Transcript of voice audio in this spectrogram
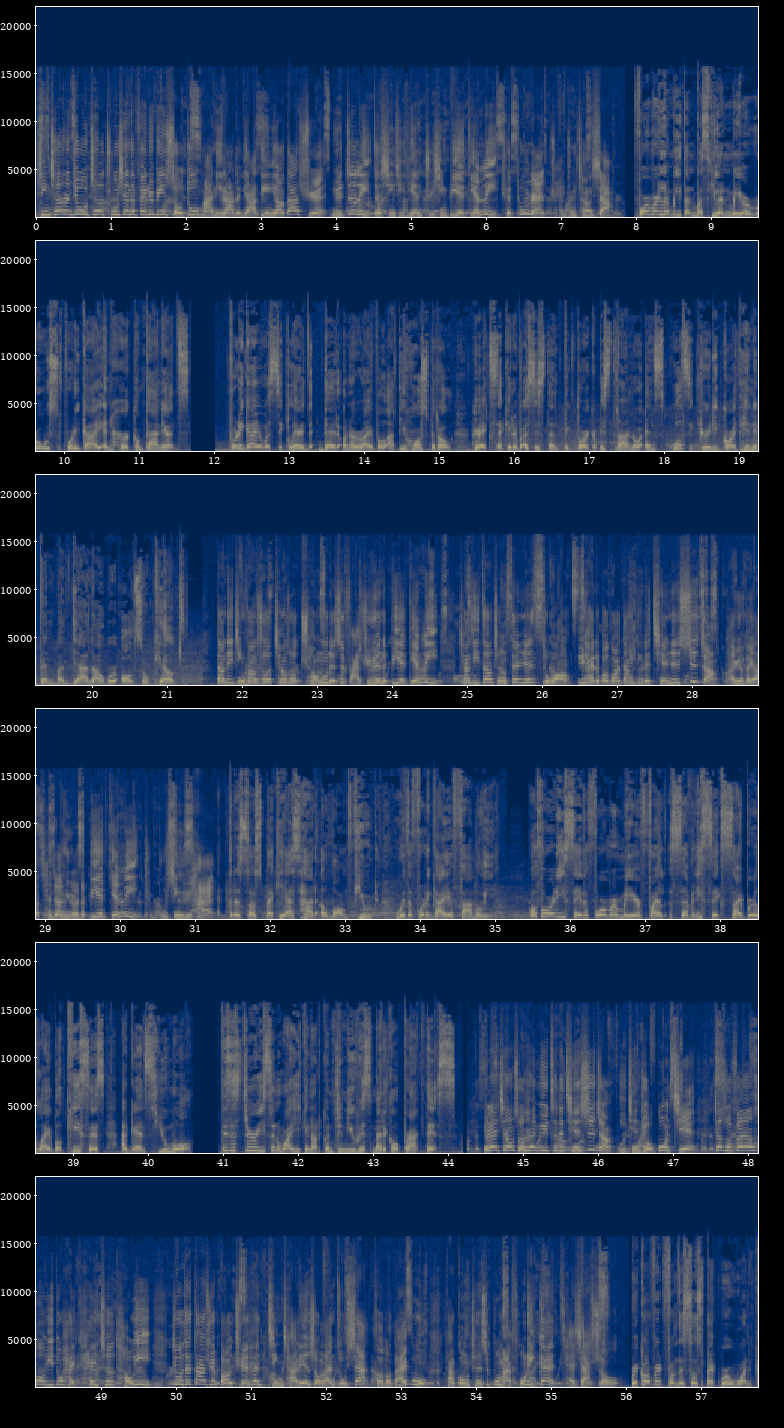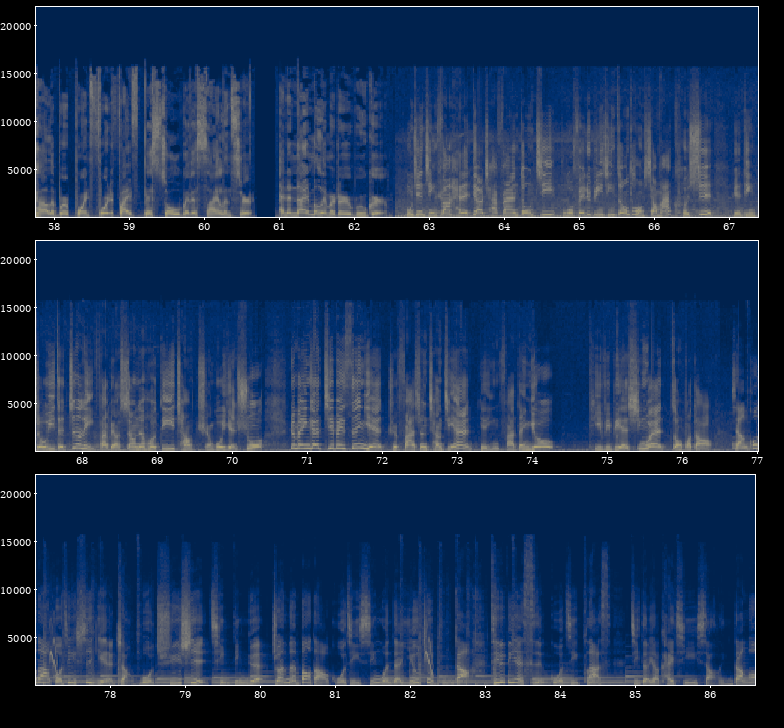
警车和救护车出现在菲律宾首都马尼拉的雅典耀大学，因为这里在星期天举行毕业典礼，却突然传出枪响。Former Lamitan Basilan Mayor Rose Forigay and her companions. Forigay was declared dead on arrival at the hospital. Her executive assistant Victor Capistrano and school security guard Heniven Bandiala were also killed. 当地警方说，枪手闯入的是法学院的毕业典礼，枪击造成三人死亡。遇害的包括当地的前任市长，他原本要参加女儿的毕业典礼，却不幸遇害。The suspect has had a long feud with the Fortigaya family. Authorities say the former mayor filed 76 cyber libel cases against Yumul. This is the reason why he cannot continue his medical practice. 原来枪手和遇刺的前市长以前就有过节，枪手犯案后一度还开车逃逸，结果在大学保全和警察联手拦阻下遭到逮捕。他供称是不满氟里盖才下手。Recovered from the suspect were one caliber .45 pistol with a silencer. And a 9mm Ruger. 目前警方还在调查犯案动机。不过，菲律宾新总统小马可是原定周一在这里发表上任后第一场全国演说，原本应该戒备森严，却发生枪击案，也引发担忧。TVBS 新闻综合报道。想扩大国际视野，掌握趋势，请订阅专门报道国际新闻的 YouTube 频道 TVBS 国际 Plus，记得要开启小铃铛哦。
